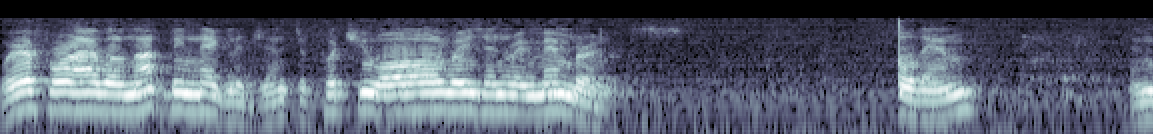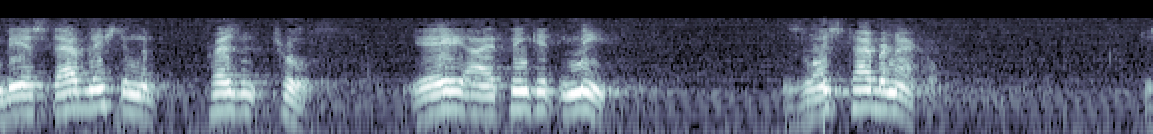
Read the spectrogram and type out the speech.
Wherefore I will not be negligent to put you always in remembrance. Know them and be established in the present truth. Yea, I think it meet, as long as tabernacle, to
